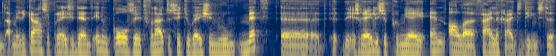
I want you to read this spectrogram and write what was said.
de Amerikaanse president in een call zit vanuit de Situation Room met uh, de Israëlische premier en alle veiligheidsdiensten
